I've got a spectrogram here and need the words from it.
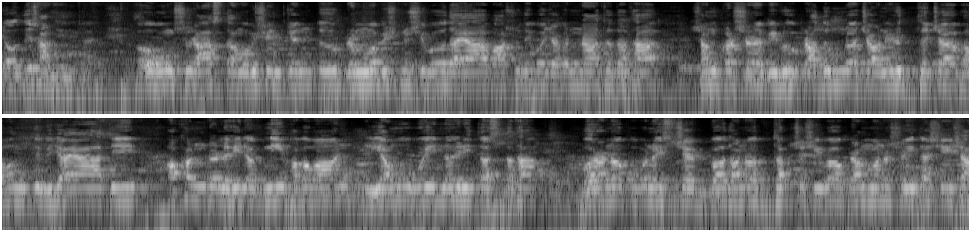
জল দিয়ে শান্তি দিতে হয়। ওং সুরাস্তম অভিষিঞ্চন্তু ব্রহ্ম বিষ্ণু শিব দয়া বাসুদেব জগন্নাথ তথা সংকর্ষণ বিভু প্রাদুম্ন চ অনিরুদ্ধ চ, ভবন্তি বিজয়াতি, অখণ্ড লহিরগ্নি, ভগবান ইয়মো বৈ নৈরিতস্তথা বরণ পবনৈশ্চ বধনোধ্যক্ষ শিব, ব্রাহ্মণ সহিত শেষা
